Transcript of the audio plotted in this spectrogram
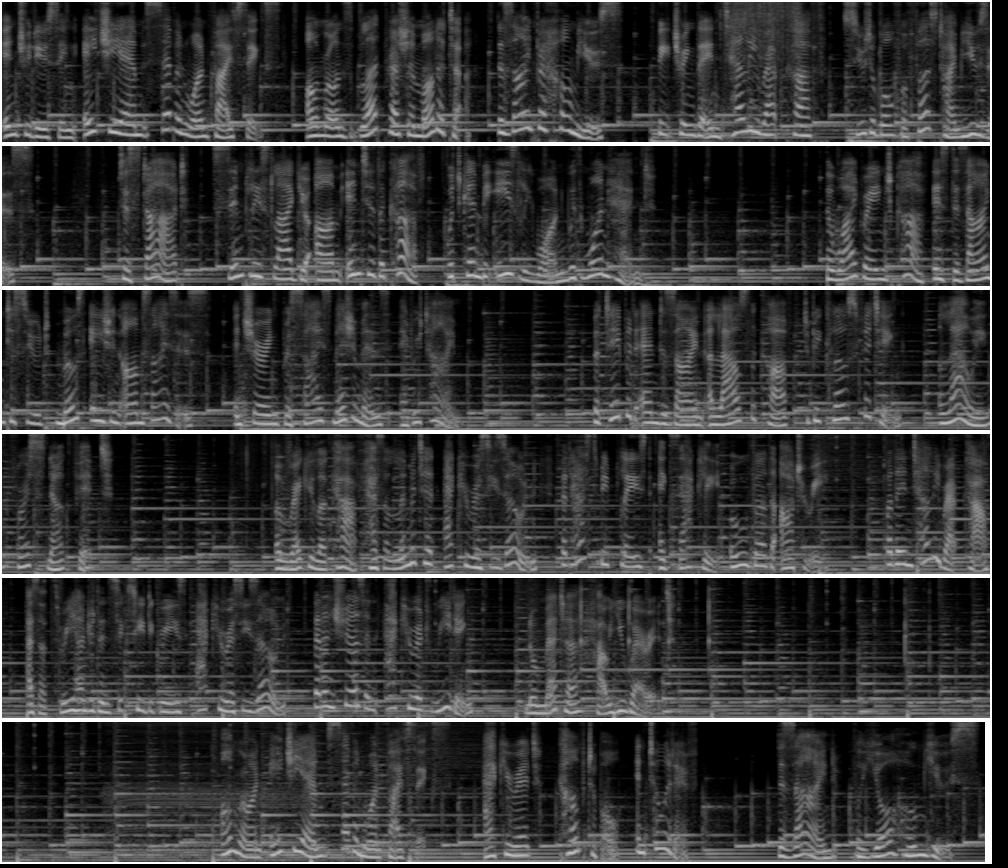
Introducing HEM 7156, Omron's blood pressure monitor, designed for home use, featuring the IntelliWrap cuff suitable for first-time users. To start, simply slide your arm into the cuff, which can be easily worn with one hand. The wide-range cuff is designed to suit most Asian arm sizes, ensuring precise measurements every time. The tapered end design allows the cuff to be close-fitting allowing for a snug fit. A regular cuff has a limited accuracy zone that has to be placed exactly over the artery. But the IntelliWrap cuff has a 360 degrees accuracy zone that ensures an accurate reading no matter how you wear it. Omron HEM 7156. Accurate, comfortable, intuitive designed for your home use.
